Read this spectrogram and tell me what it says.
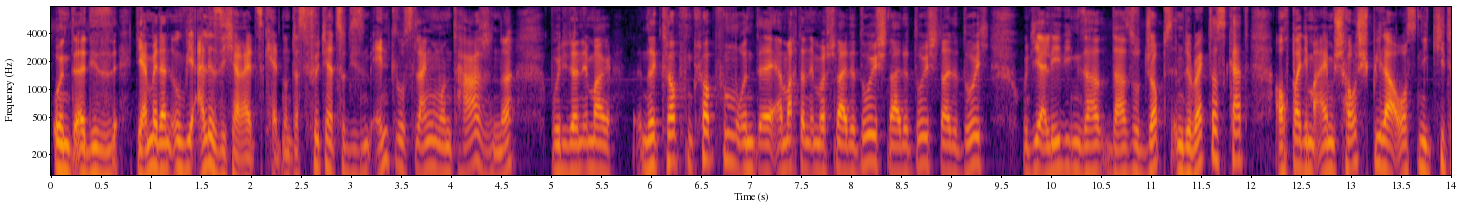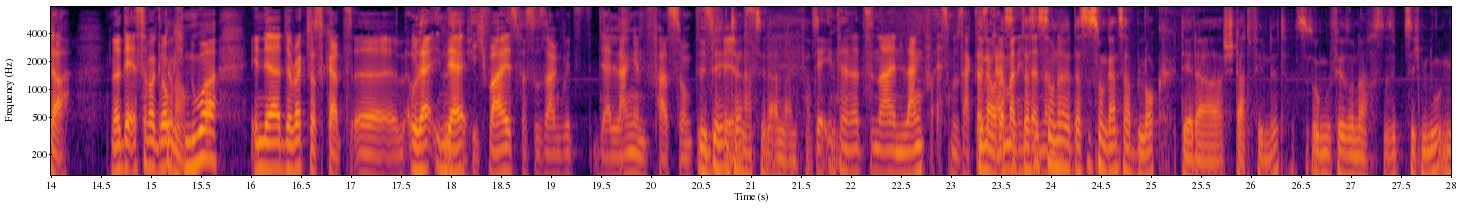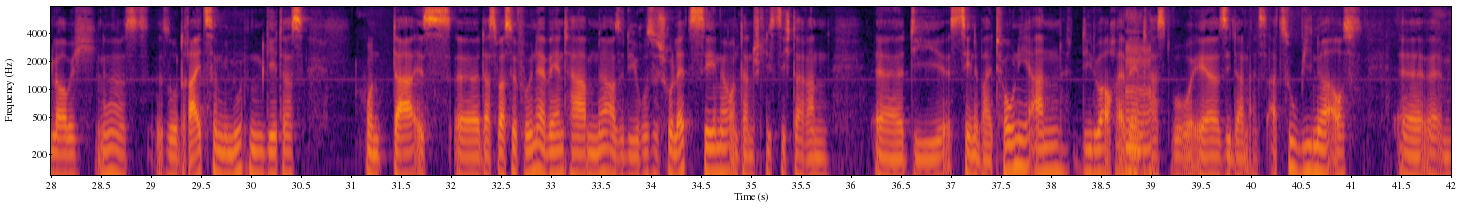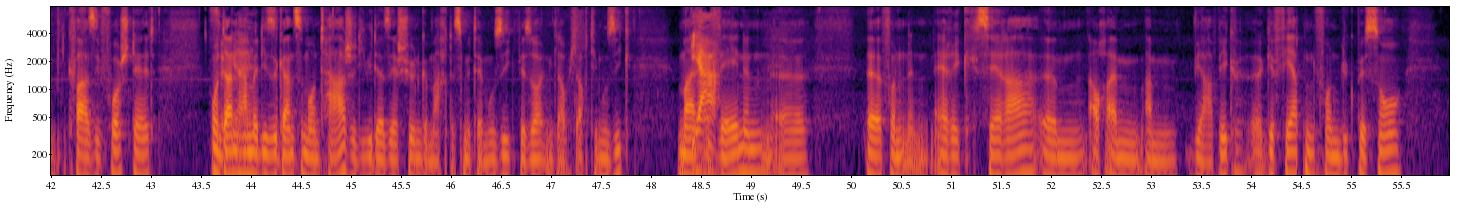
Und äh, diese, die haben ja dann irgendwie alle Sicherheitsketten und das führt ja zu diesem endlos langen Montagen, ne? Wo die dann immer ne, klopfen, klopfen und äh, er macht dann immer schneidet durch, schneidet durch, schneidet durch und die erledigen da, da so Jobs im Director's Cut, auch bei dem einen Schauspieler aus Nikita. Ne, der ist aber, glaube genau. ich, nur in der Director's Cut äh, oder in Richtig. der, ich weiß, was du sagen willst, der langen Fassung des der Films. internationalen Langfassung. Der internationalen Langfassung. Sag das genau, das, das, ist so eine, das ist so ein ganzer Block, der da stattfindet. Das ist ungefähr so nach 70 Minuten, glaube ich. Ne, so 13 Minuten geht das. Und da ist äh, das, was wir vorhin erwähnt haben, ne, also die russische Roulette-Szene und dann schließt sich daran äh, die Szene bei Tony an, die du auch erwähnt mhm. hast, wo er sie dann als Azubine aus äh, ähm, quasi vorstellt. Und dann geil. haben wir diese ganze Montage, die wieder sehr schön gemacht ist mit der Musik. Wir sollten, glaube ich, auch die Musik mal ja. erwähnen äh, äh, von Eric Serra, ähm, auch einem, einem ja, Weggefährten von Luc Besson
